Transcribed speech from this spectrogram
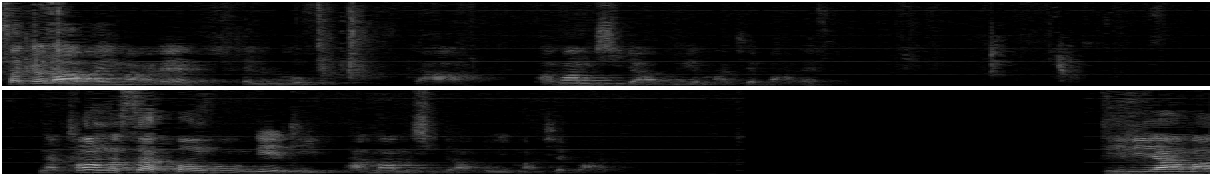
17လပိုင်းမှာလည်းကျွန်တော်တို့ဒါဘာမှမရှိတာကိုတွေ့ရမှာဖြစ်ပါတယ်2023ခုနှစ်အထိဘာမှမရှိတာကိုတွေ့ရမှာဖြစ်ပါတယ်ဒီနေရာမှာ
